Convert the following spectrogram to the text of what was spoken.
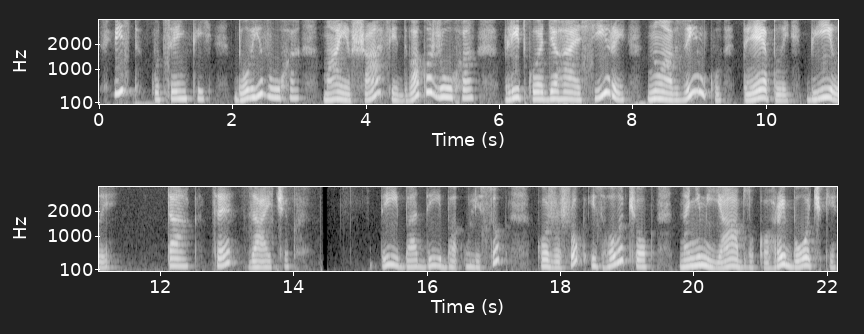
Хвіст куценький, довгі вуха, має в шафі два кожуха, влітку одягає сірий, ну а взимку теплий, білий. Так, це зайчик. Диба-диба у лісок, кожушок із голочок, на нім яблуко, грибочки,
